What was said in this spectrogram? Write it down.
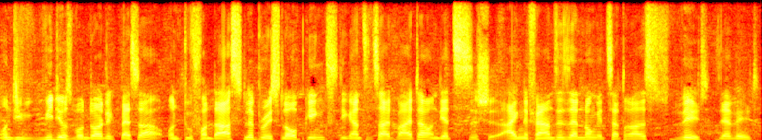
und die Videos wurden deutlich besser. Und du von da, Slippery Slope, ging es die ganze Zeit weiter und jetzt eigene Fernsehsendung etc. ist wild, sehr wild.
